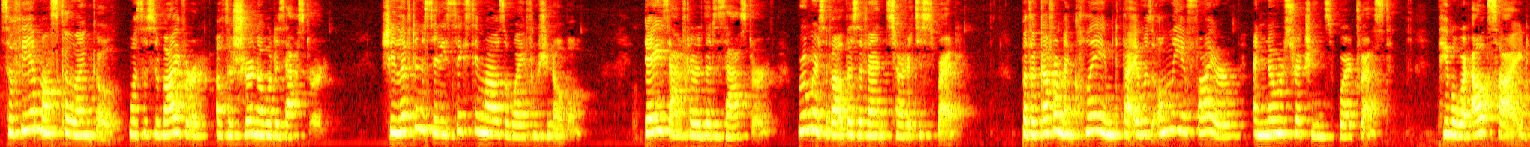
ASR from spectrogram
Sofia Moskalenko was a survivor of the Chernobyl disaster. She lived in a city 60 miles away from Chernobyl. Days after the disaster, rumors about this event started to spread. But the government claimed that it was only a fire and no restrictions were addressed. People were outside,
